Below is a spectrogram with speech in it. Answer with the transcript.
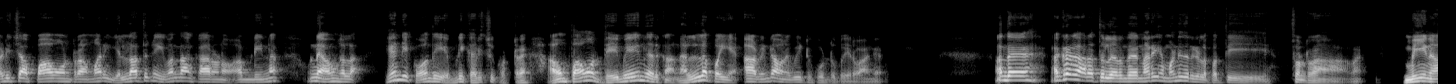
அடித்தா பாவம்ன்ற மாதிரி எல்லாத்துக்கும் இவன் தான் காரணம். அப்படின்னா உடனே அவங்கெல்லாம் ஏண்டி குழந்தைய எப்படி கரிச்சு கொட்டுறேன் அவன் பாவம் தெய்வேன்னு இருக்கான் நல்ல பையன். அப்படின்ட்டு அவனை வீட்டுக்கு கூட்டு போயிடுவாங்க. அந்த அக்ரகாரத்தில் இருந்த நிறைய மனிதர்களை பற்றி சொல்கிறான் அவன். மீனா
